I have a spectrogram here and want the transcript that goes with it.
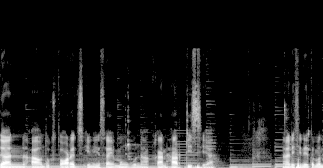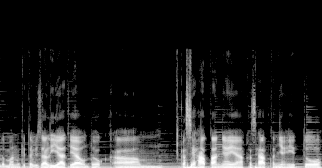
dan uh, untuk storage ini saya menggunakan hard disk ya. Nah, di sini teman-teman kita bisa lihat ya untuk um, kesehatannya ya. Kesehatannya itu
